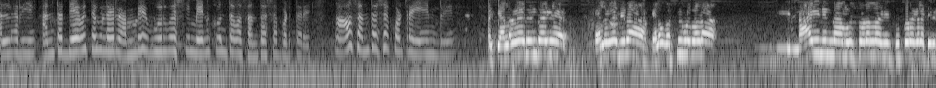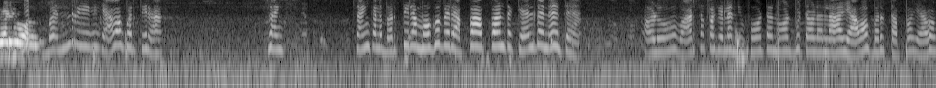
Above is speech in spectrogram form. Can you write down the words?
ಅಲ್ಲ ರೀ ಅಂತ ದೇವತೆಗಳ ರಂಬೆ ಊರ್ವಶಿ ಮೆನ್ಕುಂತವ ಸಂತೋಷ ಪಡ್ತಾರೆ. ನಾವು ಸಂತೋಷ ಕೊಟ್ರೆ ಏನ್ರಿ? ಕೆಲವೇ ದಿನದಾಗೆ ಕೆಲವೇ ದಿನ ಕೆಲವು ವರ್ಷಗಳು ಬೇಡ. ನಾಯಿ ನಿನ್ನ ಮುಗಿಸ್ಕೊಡಲ್ಲ ನೀನ್ ಸುತ್ತೂರಾಗೆಲ್ಲ ತಿರುಗಾಡಿದ್ವು ಬನ್ರಿ ಯಾವಾಗ ಬರ್ತೀರಾ? ಸಾಯಂಕ್ ಸಾಯಂಕಾಲ ಬರ್ತೀರಾ? ಮಗು ಬೇರೆ ಅಪ್ಪ ಅಪ್ಪ ಅಂತ ಕೇಳ್ದೇನೆ ಐತೆ. ಅವಳು ವಾಟ್ಸಪ್ಪಾಗೆಲ್ಲ ನೀವು ಫೋಟೋ ನೋಡ್ಬಿಟ್ಟವಳಲ್ಲ, ಯಾವಾಗ ಬರುತ್ತಪ್ಪ ಯಾವಾಗ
